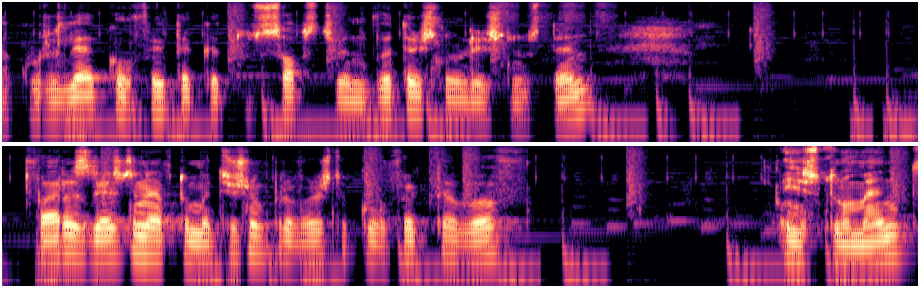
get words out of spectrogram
ако разгледат конфликта като собствен, вътрешно личностен, това разглеждане автоматично превръща конфликта в инструмент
